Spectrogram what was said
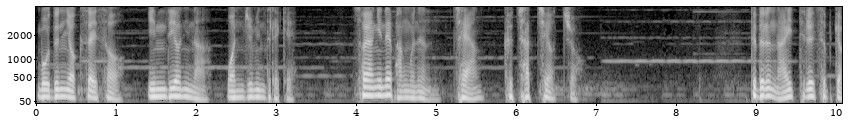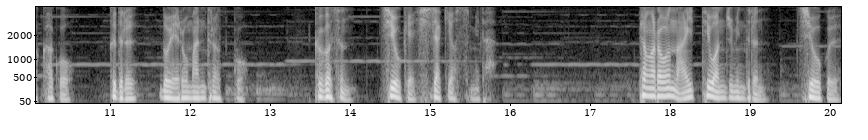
모든 역사에서 인디언이나 원주민들에게 서양인의 방문은 재앙 그 자체였죠. 그들은 IT를 습격하고 그들을 노예로 만들었고 그것은 지옥의 시작이었습니다. 평화로운 IT 원주민들은 지옥을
